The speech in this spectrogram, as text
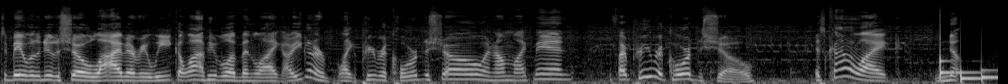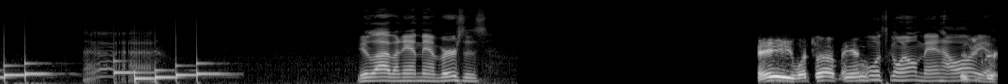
to be able to do the show live every week. A lot of people have been like, "Are you gonna like pre-record the show?" And I'm like, "Man, if I pre-record the show, it's kind of like no." Ah. You're live on Ant Man versus. Hey, what's up, man? What's going on, man? How This are you?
